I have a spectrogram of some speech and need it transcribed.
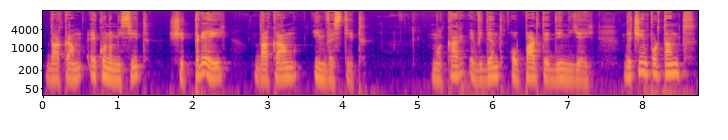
Dacă am economisit. Și 3. Dacă am investit. Măcar, evident, o parte din ei. De ce e important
